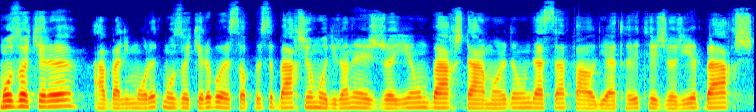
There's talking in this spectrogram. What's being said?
مذاکره اولین مورد مذاکره با حسابرس بخش یا مدیران اجرایی اون بخش در مورد اون دسته فعالیت های تجاری بخش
